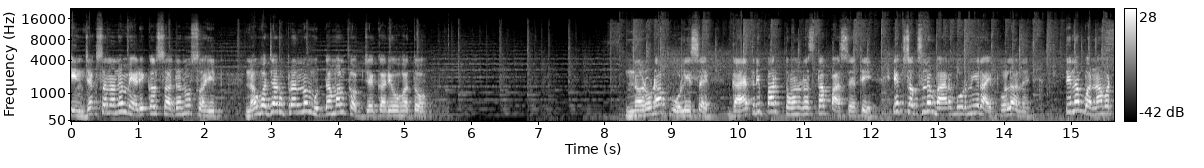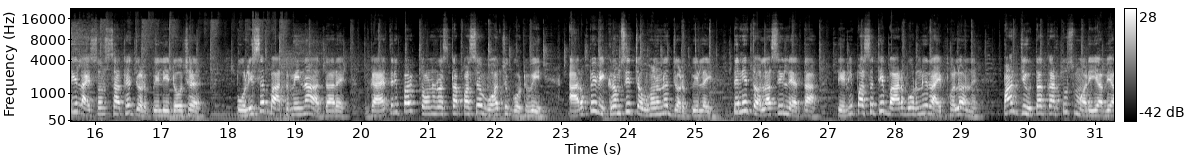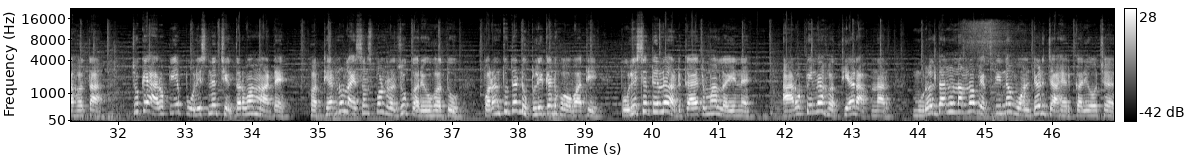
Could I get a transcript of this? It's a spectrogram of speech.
ઇન્જેક્શન અને મેડિકલ સાધનો સહિત નવ હજાર ઉપરાંતનો મુદ્દામાલ કબજે કર્યો હતો. નરોડા પોલીસે ગાયત્રી પાર્ક ત્રણ રસ્તા પાસેથી એક શખ્સને બાર બોરની રાઇફલ અને તેના બનાવટી લાયસન્સ સાથે ઝડપી લીધો છે. પોલીસે બાતમીના આધારે ગાયત્રી પાર્ક ત્રણ રસ્તા પાસે વોચ ગોઠવી આરોપી વિક્રમસિંહ ચૌહાણને ઝડપી લઈ તેની તલાશી લેતા તેની પાસેથી બાર બોરની રાઇફલ અને પાંચ જીવતા કારતૂસ મળી આવ્યા હતા. જોકે આરોપીએ પોલીસને છેતરવા માટે હથિયારનું લાયસન્સ પણ રજૂ કર્યું હતું. પરંતુ તે ડુપ્લિકેટ હોવાથી પોલીસે તેને અટકાયતમાં લઈને આરોપીને હથિયાર આપનાર મુરલદાનુ નામના વ્યક્તિને વોન્ટેડ જાહેર કર્યો છે.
